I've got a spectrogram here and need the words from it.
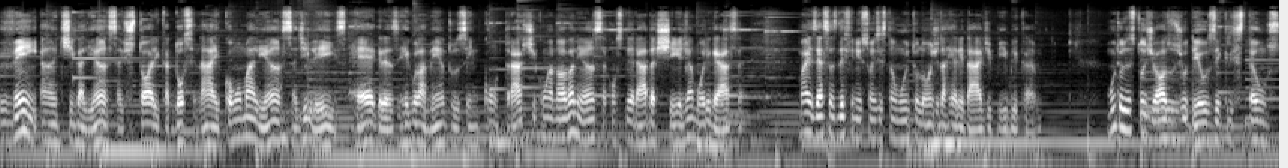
veem a antiga aliança histórica do Sinai como uma aliança de leis, regras regulamentos em contraste com a nova aliança considerada cheia de amor e graça. Mas essas definições estão muito longe da realidade bíblica. Muitos estudiosos judeus e cristãos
